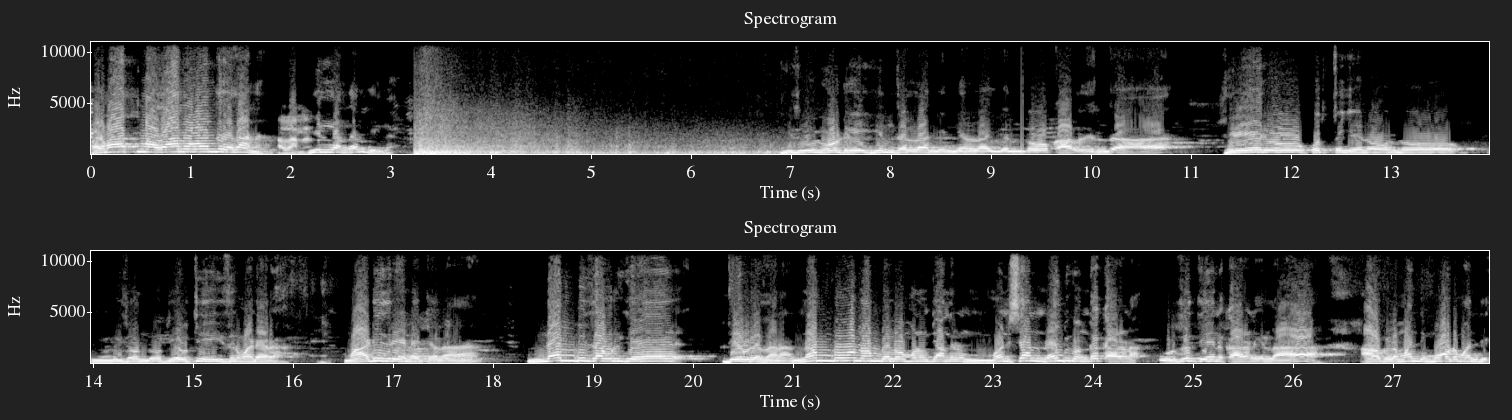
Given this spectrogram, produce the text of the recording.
ಪರಮಾತ್ಮ ಅದಾನವ ಅಂದ್ರೆ ಅದಾನ. ಅದಾನ. ಇಲ್ಲ ಅಂದ್ರೆ ಇಲ್ಲ ಇದು ನೋಡ್ರಿ ಇಂದಲ್ಲ ನಿನ್ನೆಲ್ಲ ಎಂದೋ ಕಾಲದಿಂದ ಹಿರಿಯರು ಗೊತ್ತು ಏನೋ ಒಂದು ಇದೊಂದು ದೇವತಿ ಇದನ್ನ ಮಾಡ್ಯಾರ. ಮಾಡಿದ್ರೆ ಏನೈತಲ್ಲ ನಂಬಿದವ್ರಿಗೆ ದೇವ್ರ ಅದಾನ. ನಂಬು ನಂಬೆಲೋ ಮನುಜ ಅಂದ್ರೆ ಮನುಷ್ಯ ನಂಬಿಕೆ ಒಂದೇ ಕಾರಣ ಉಳ್ದದ್ದೇನು ಕಾರಣ ಇಲ್ಲ. ಆಗಲ ಮಂದಿ ಮೋಡ ಮಂದಿ.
